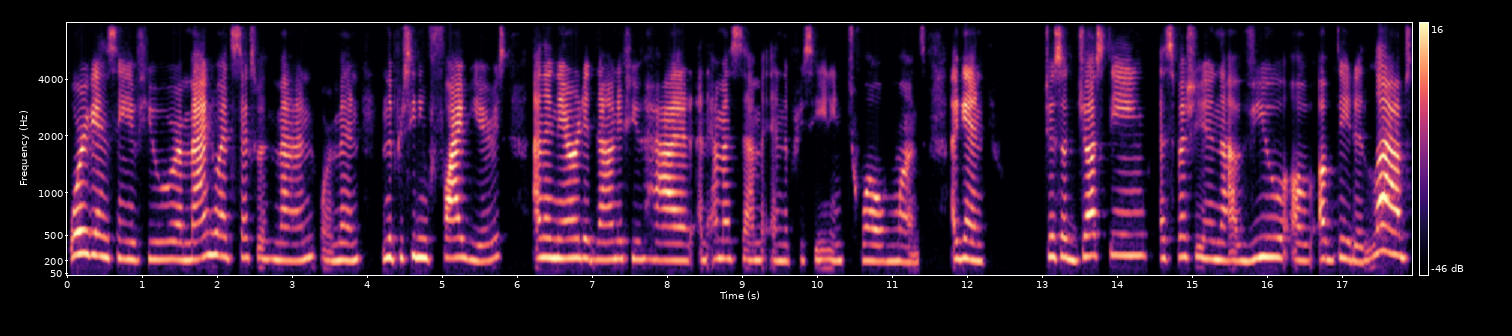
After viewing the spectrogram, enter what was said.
organs, saying if you were a man who had sex with man or men in the preceding five years, and then narrowed it down if you've had an MSM in the preceding 12 months. Again, just adjusting, especially in that view of updated labs,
